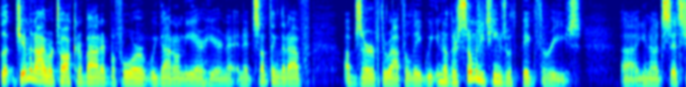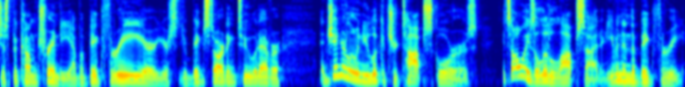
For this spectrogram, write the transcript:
Look, Jim and I were talking about it before we got on the air here, and, and it's something that I've observed throughout the league. We, you know, there's so many teams with big threes. Uh, you know, it's it's just become trendy. You have a big three or your your big starting two, whatever. And generally, when you look at your top scorers, it's always a little lopsided, even in the big three.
